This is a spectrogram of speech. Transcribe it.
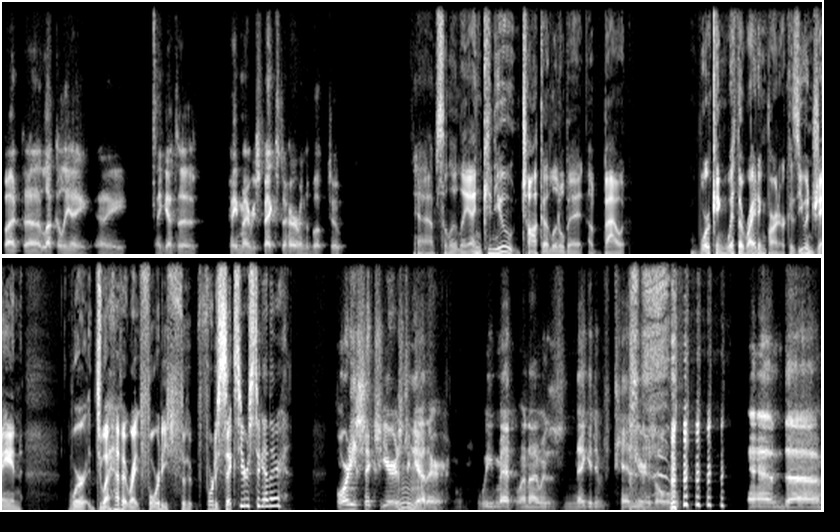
but uh, luckily I, I I get to pay my respects to her in the book too. Yeah, absolutely. And can you talk a little bit about working with a writing partner? Because you and Jane were, do I have it right, 40, 46 years together? 46 years mm. together we met when I was negative 10 years old. and uh,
